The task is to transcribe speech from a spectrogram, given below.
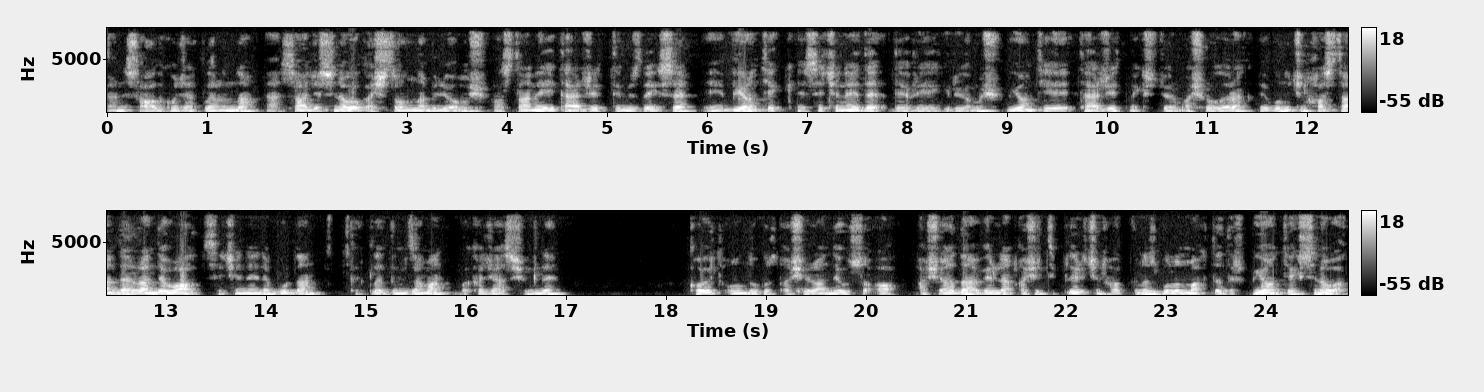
yani sağlık ocaklarında yani sadece Sinovac aşısı alınabiliyormuş. Hastaneyi tercih ettiğimizde ise e, BioNTech seçeneği de devreye giriyormuş. BioNTech'i tercih etmek istiyorum aşı olarak ve bunun için hastaneden randevu al seçeneğini buradan tıkladığım zaman bakacağız şimdi. COVID-19 aşı randevusu al. Aşağıda verilen aşı tipleri için hakkınız bulunmaktadır. BioNTech Sinovac.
